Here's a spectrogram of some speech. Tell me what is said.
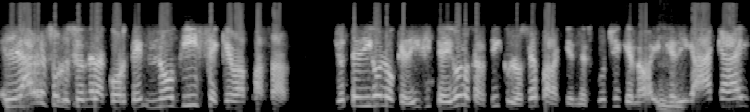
La resolución de la Corte no dice qué va a pasar. Yo te digo lo que dice y te digo los artículos, ¿eh? para quien me escuche y que no y que diga, ah, caray,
